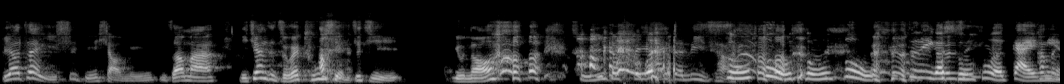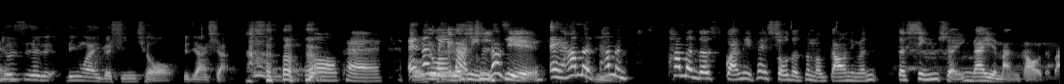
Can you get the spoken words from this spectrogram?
不要再以市井小民，你知道吗？你这样子只会凸显自己。You know，处于一个悲哀的立场，俗妇，俗妇，这是一个俗妇的概念。他们就是另外一个星球，就这样想。OK，哎、欸，那米娜，你那姐，哎、欸，他们，他们，他们的管理费收的这么高，你们的薪水应该也蛮高的吧？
